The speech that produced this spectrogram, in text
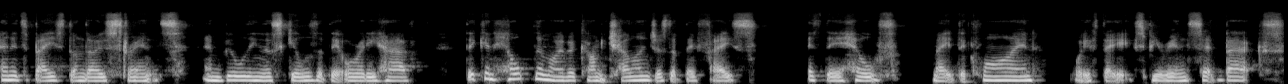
And it's based on those strengths and building the skills that they already have that can help them overcome challenges that they face as their health may decline or if they experience setbacks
